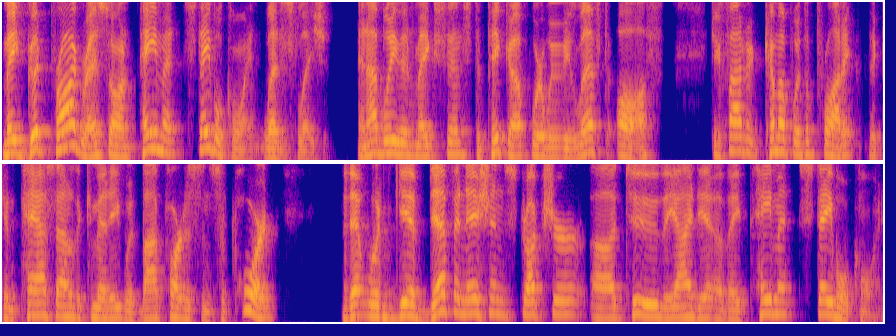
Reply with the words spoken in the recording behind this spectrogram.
made good progress on payment stablecoin legislation. And I believe it makes sense to pick up where we left off to find, come up with a product that can pass out of the committee with bipartisan support that would give definition structure uh, to the idea of a payment stablecoin.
